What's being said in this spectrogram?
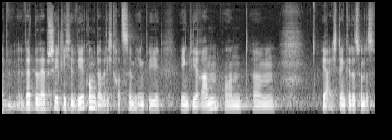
hat wettbewerbsschädliche Wirkung, da will ich trotzdem irgendwie, irgendwie ran. Und ähm, ja, ich denke, dass man das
